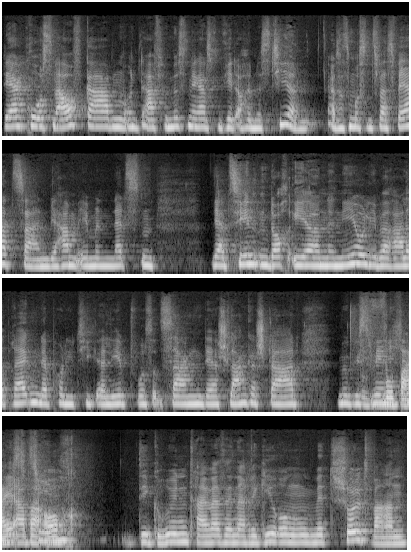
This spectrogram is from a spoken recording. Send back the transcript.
der großen Aufgaben und dafür müssen wir ganz konkret auch investieren. Also es muss uns was wert sein. Wir haben eben in den letzten Jahrzehnten doch eher eine neoliberale Prägung der Politik erlebt, wo sozusagen der schlanke Staat möglichst wenig Wobei aber auch die Grünen teilweise in der Regierung mit Schuld waren,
